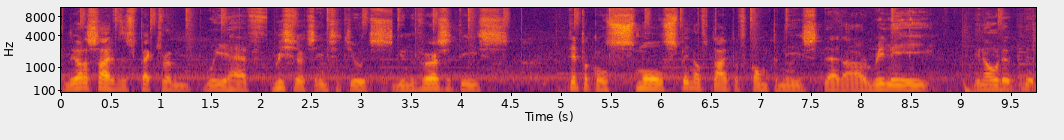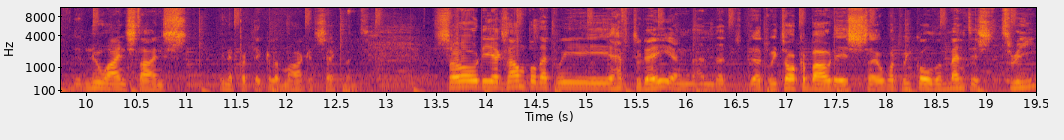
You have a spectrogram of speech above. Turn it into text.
On the other side of the spectrum, we have research institutes, universities, typical small spin-off type of companies that are really, you know, the, the, the new Einsteins in a particular market segment. So the example that we have today and, and that, that we talk about is uh, what we call the Mantis 3,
